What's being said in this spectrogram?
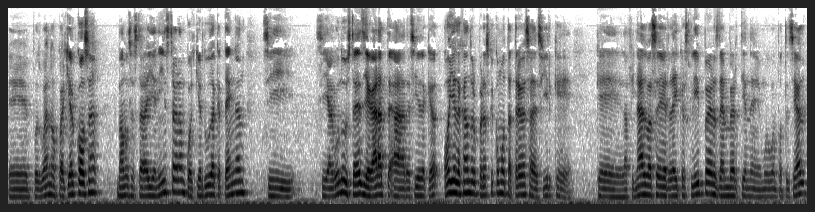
eh, pues bueno, cualquier cosa, vamos a estar ahí en Instagram, cualquier duda que tengan, si, si alguno de ustedes llegara a, a decir de que, oye Alejandro, pero es que cómo te atreves a decir que, que la final va a ser Lakers Clippers, Denver tiene muy buen potencial,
